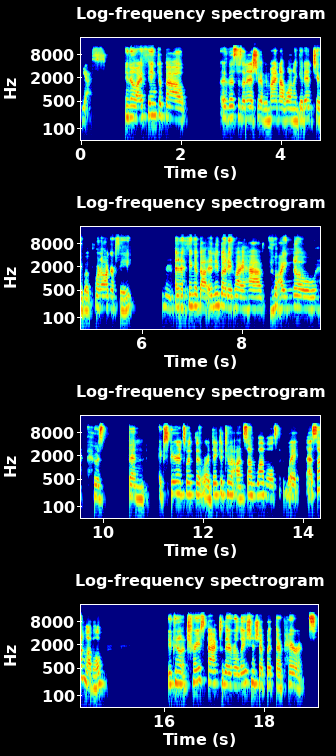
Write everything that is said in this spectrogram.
Yes. You know, I think about uh, this is an issue that we might not want to get into, but pornography. Mm-hmm. And I think about anybody who I have, who I know who's been experienced with it or addicted to it on some levels, wait, at some level, you can trace back to their relationship with their parents.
